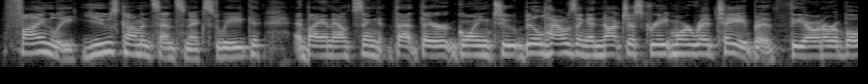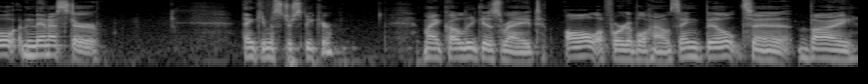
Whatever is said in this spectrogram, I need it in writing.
finally use common sense next week by announcing that they're going to build housing and not just create more red tape? The Honourable Minister. Thank you, Mr. Speaker. My colleague is right. All affordable housing built uh, by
